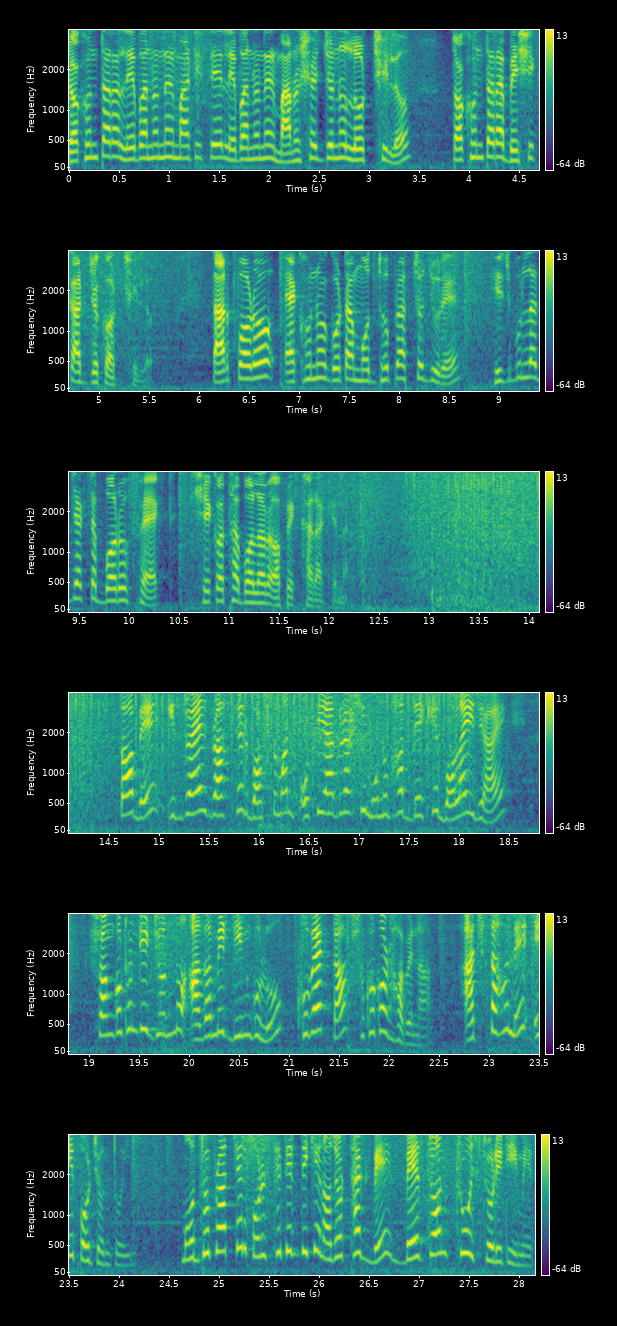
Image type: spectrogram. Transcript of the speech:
যখন তারা লেবাননের মাটিতে লেবাননের মানুষের জন্য লড়ছিল, তখন তারা বেশি কার্যকর ছিল। তারপরও এখনও গোটা মধ্যপ্রাচ্য জুড়ে হিজবুল্লাহ যে একটা বড় ফ্যাক্ট সে কথা বলার অপেক্ষা রাখে না। তবে ইসরায়েল রাষ্ট্রের বর্তমান অতি আগ্রাসী মনোভাব দেখে বলাই যায় সংগঠনটির জন্য আগামীর দিনগুলো খুব একটা সুখকর হবে না। আজ তাহলে এই পর্যন্তই। মধ্যপ্রাচ্যের পরিস্থিতির দিকে নজর থাকবে বেসড অন ট্রু স্টোরি টিমের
